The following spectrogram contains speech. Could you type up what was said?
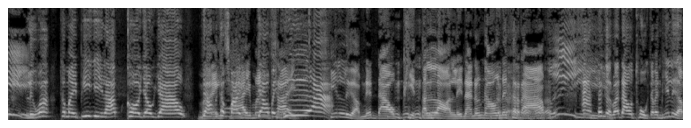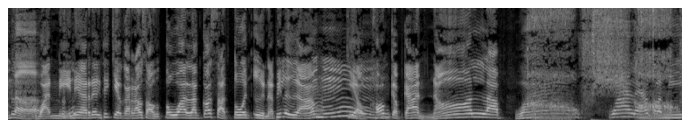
เอ้ยหรือว่าทำไมพี่ยีรับคอยาวๆยาวไปทำไมใช่ยาวไปใช่เพื่อพี่เหลือมเนี่ยเดาผิดตลอดเลยนะน้องๆนะครับเอ้ยอะถ้าเกิดว่าเดาถูกจะเป็นพี่เหลือมเหรอวันนี้เนี่ยเรื่องที่เกี่ยวกับเราสองตัวแล้วก็สัตว์ตัวอื่นๆนะพี่เหลือมอื้อหือเกี่ยวข้องกับการนอนหลับว้าวว่าแล้วตอนนี้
